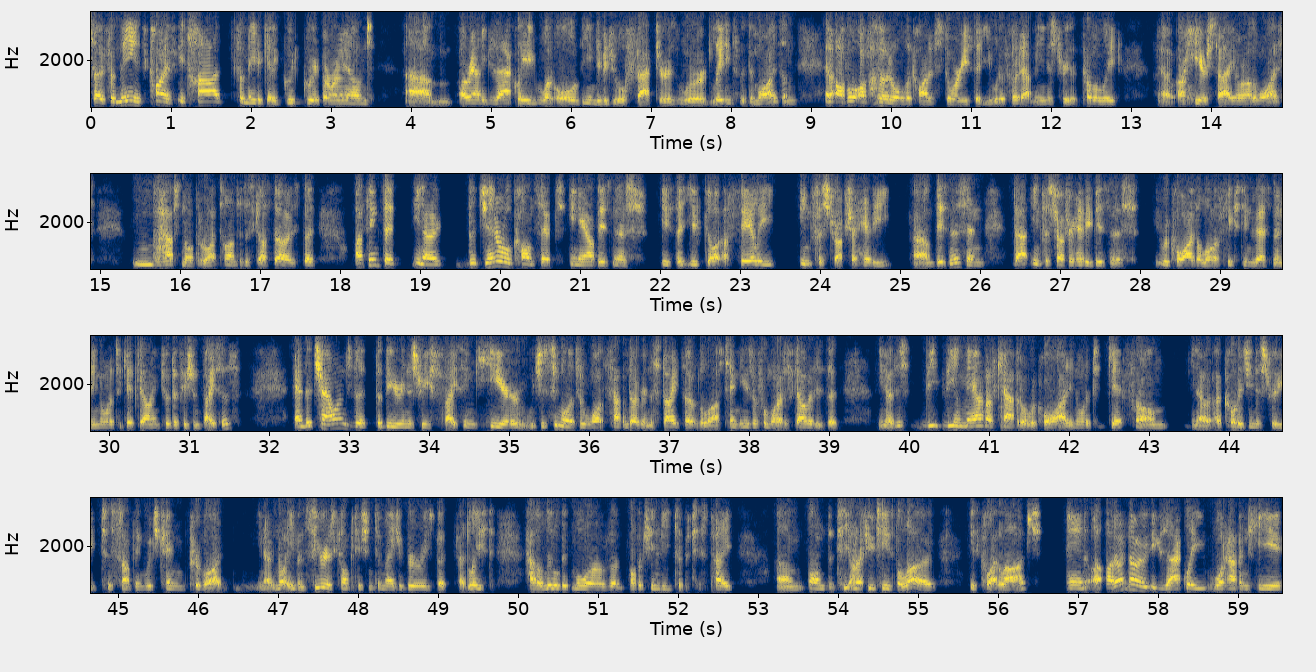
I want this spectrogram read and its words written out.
So for me, it's kind of it's hard for me to get a good grip around um, around exactly what all of the individual factors were leading to the demise. And, and I've, I've heard all the kind of stories that you would have heard out in the industry that probably uh, are hearsay or otherwise. Mm, perhaps not the right time to discuss those. But I think that, you know, the general concept in our business is that you've got a fairly infrastructure heavy um, business and that infrastructure heavy business requires a lot of fixed investment in order to get going to a efficient basis. And the challenge that the beer industry is facing here, which is similar to what's happened over in the States over the last 10 years, or from what I discovered, is that, you know, just the, the amount of capital required in order to get from, you know, a cottage industry to something which can provide, you know, not even serious competition to major breweries, but at least have a little bit more of an opportunity to participate um, on, t- on a few tiers below is quite large. And I, I don't know exactly what happened here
